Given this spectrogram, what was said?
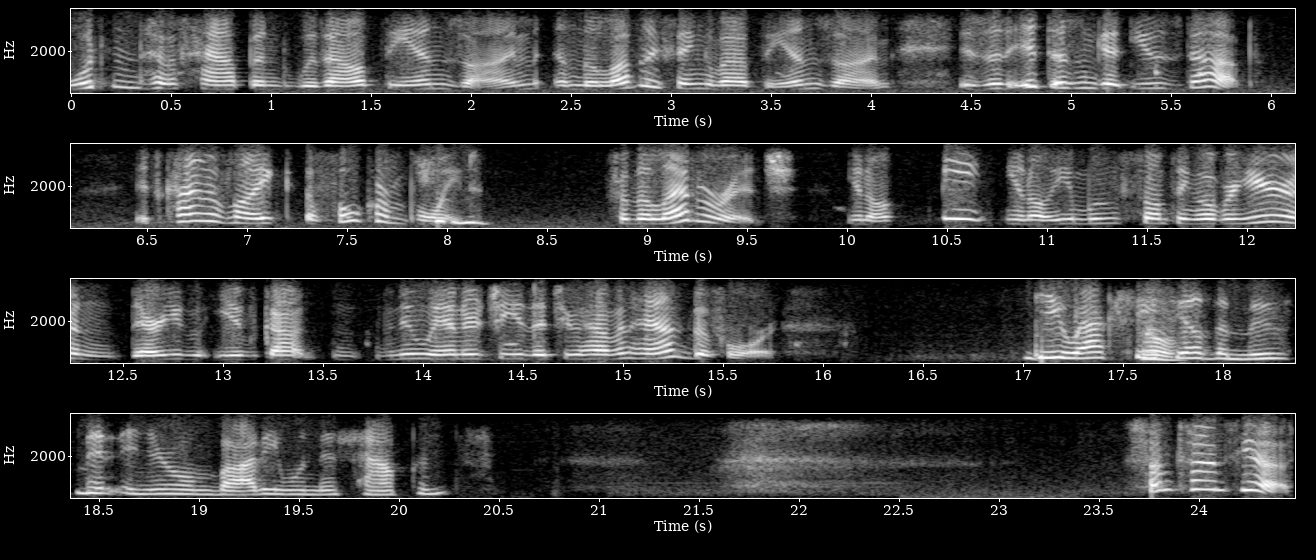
wouldn't have happened without the enzyme. And the lovely thing about the enzyme is that it doesn't get used up. It's kind of like a fulcrum point mm-hmm. for the leverage. You know, you know, you move something over here, and there you you've got new energy that you haven't had before. Do you actually oh. feel the movement in your own body when this happens? Sometimes yes.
